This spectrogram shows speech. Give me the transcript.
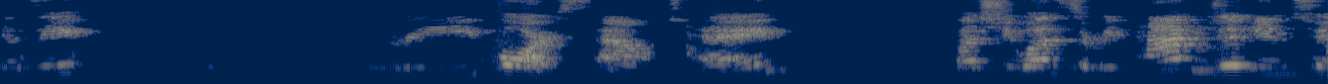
Kinsey? Three-fourths pound, okay? But she wants to repackage it into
